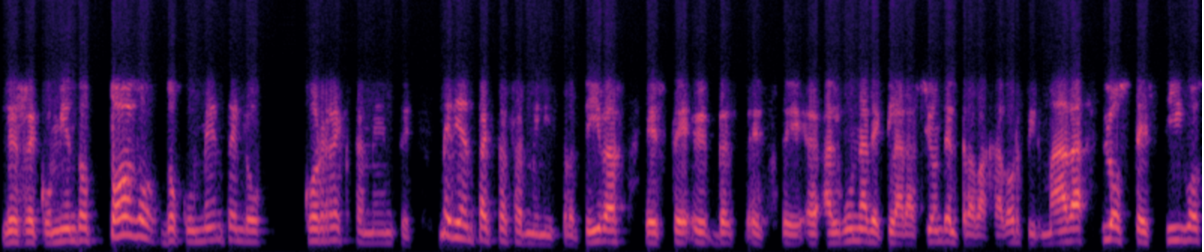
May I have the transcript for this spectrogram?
les recomiendo todo, documentenlo, correctamente, mediante actas administrativas, este, eh, este, eh, alguna declaración del trabajador firmada, los testigos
